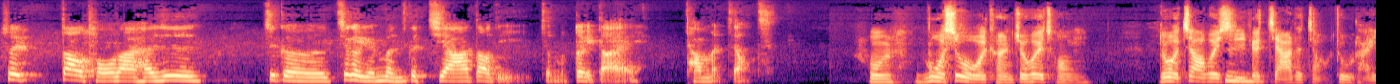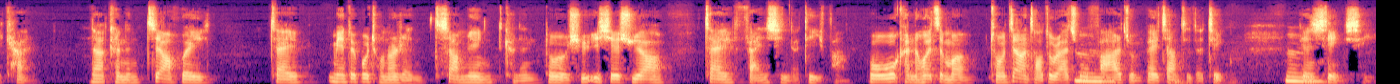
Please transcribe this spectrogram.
所以到头来还是这个这个原本这个家到底怎么对待？他们这样子，我如果是我，我可能就会从如果教会是一个家的角度来看，嗯、那可能教会在面对不同的人上面，可能都有需一些需要在反省的地方。我我可能会这么从这样的角度来出发，嗯、准备这样子的经文跟信息。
